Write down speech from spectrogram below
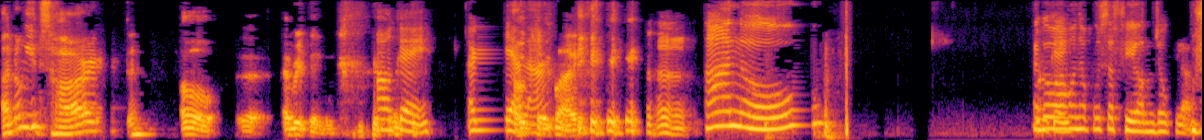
Anong it's hard? Oh, uh, everything. Okay. Ariela. Okay, bye. Ano? Nagawa Okay. ko na po sa film. Joke lang.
